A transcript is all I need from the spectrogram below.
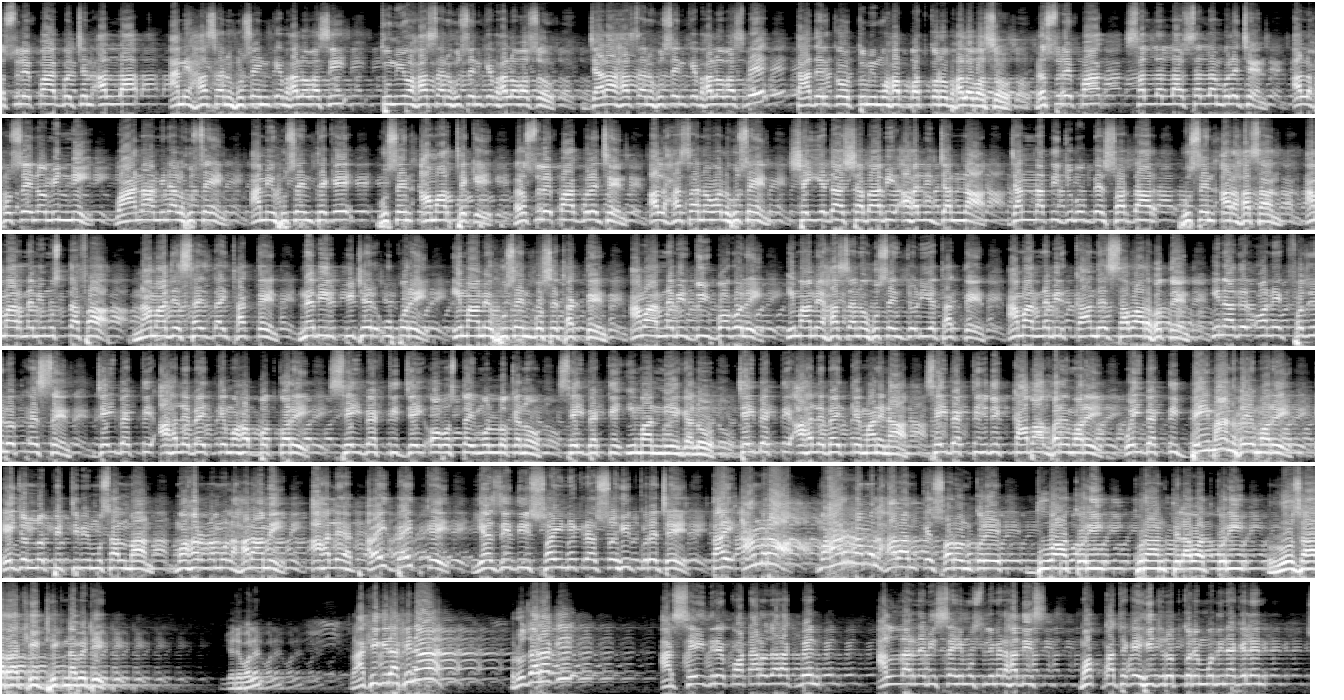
রসুলের পাক বলছেন, আল্লাহ, আমি হাসান হুসেনকে ভালোবাসি, তুমিও হাসান হুসেনকে ভালোবাসো। যারা হাসান হুসেনকে ভালোবাসবে, তাদেরকেও তুমি মোহাব্বত করো, ভালোবাসো। রসুলের পাক সাল্লাল্লাহু সাল্লাম বলেছেন, আল হুসেন ও মিন্নি ওয়ানা মিনাল হুসেন আমি হুসেন থেকে হুসেন আমার থেকে। রসুলের পাক বলেছেন, আল হাসান ওয়াল হুসেন সৈয়দা শাবাবি আহলিল জান্নাহ, জান্নাতি যুবকদের সর্দার হুসেন আর হাসান। আমার নবী মুস্তাফা নামাজে সাজদায় থাকতেন, নবীর পিঠের উপরে ইমামে হুসেন বসে থাকতেন, আমার নবীর দুই বগলে ইমামে হাসান ও হুসেন জড়িয়ে থাকতেন, আমার নবীর কাঁধে সাওয়ার হতেন, ইনাদের অনেক ফজিলত এসেছেন, যেই ব্যক্তি আহলে বাইতকে মহব্বত করে, সেই ব্যক্তি যেই অবস্থায় মরল কেন, সেই ব্যক্তি ইমান নিয়ে গেল, যেই ব্যক্তি আহলে বাইতকে মানে না, সেই ব্যক্তি যদি কাবা ঘরে মরে, ওই ব্যক্তি বেঈমান হয়ে মরে এই জন্য পৃথিবীর মুসলমান মহররমুল হারামে আহলে বাইত বাইতকে ইয়াজিদি সৈনিকরা শহীদ করেছে। তাই আমরা মুহররমুল হারামকে স্মরণ করে দোয়া করি, কোরআন তেলাওয়াত করি, রোজা রাখি, ঠিক না বেঠিক জোরে বলেন। রাখি কি রাখি না? রোজা রাখি? আর সেই দিনে কটা রোজা রাখবেন? আল্লাহর নবী সহি মুসলিমের হাদিস। মক্কা থেকে হিজরত করে মদিনা গেলেন,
